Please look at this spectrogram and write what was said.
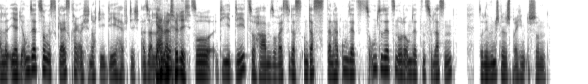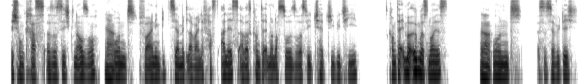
Alle, ja, die Umsetzung ist geistkrank, aber ich finde auch die Idee heftig. Also Ja, alleine natürlich. so die Idee zu haben, so weißt du, das und das dann halt umsetzt, zu umzusetzen oder umsetzen zu lassen, so den Wünschen entsprechend ist schon, ist schon krass. Also das sehe ich genauso. Ja. Und vor allen Dingen gibt es ja mittlerweile fast alles, aber es kommt ja immer noch so sowas wie ChatGPT. Es kommt ja immer irgendwas Neues. ja. Und es ist ja wirklich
